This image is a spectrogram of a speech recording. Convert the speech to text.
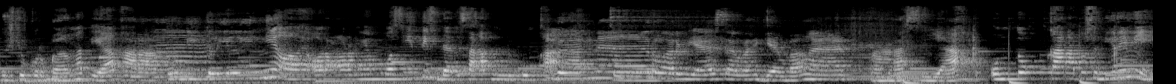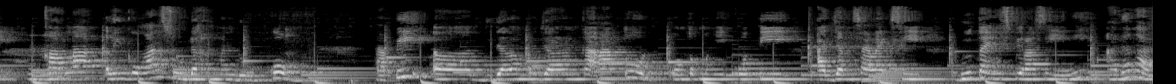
bersyukur banget ya Kak Ratu dikelilingi oleh orang-orang yang positif dan sangat mendukung Kak Ratu. luar biasa, bahagia banget. Parah sih ya. Untuk Kak Ratu sendiri nih, Hmm. karena lingkungan sudah mendukung. Tapi eh, di dalam perjalanan Kak Ratu untuk mengikuti ajang seleksi duta inspirasi ini, ada nggak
